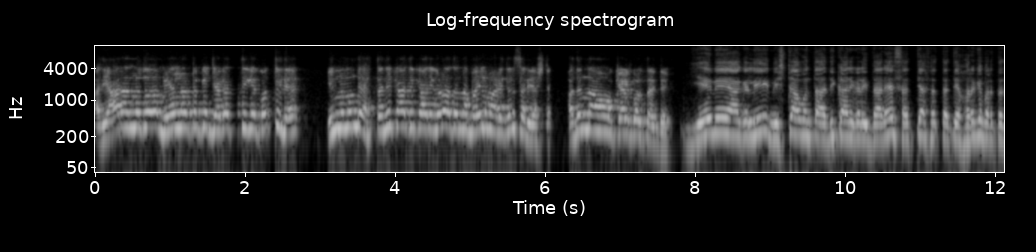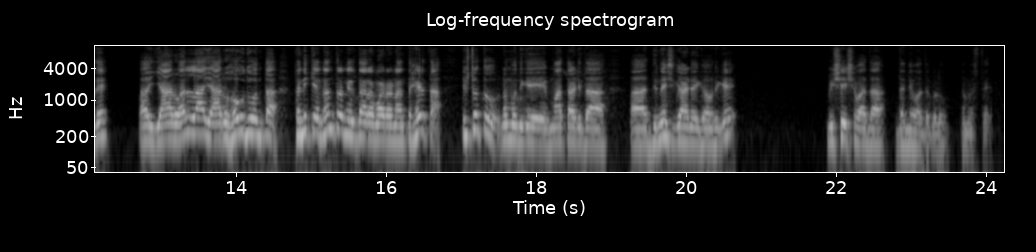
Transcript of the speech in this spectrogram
ಅದು ಯಾರನ್ನೋದು ಮೇಲ್ನೋಟಕ್ಕೆ ಜಗತ್ತಿಗೆ ಗೊತ್ತಿದೆ, ಇನ್ನು ಮುಂದೆ ತನಿಖಾಧಿಕಾರಿಗಳು ಅದನ್ನ ಬಯಲು ಮಾಡಿದ್ರೆ ಸರಿ ಅಷ್ಟೇ. ಅದನ್ನ ನಾವು ಕೇಳ್ಕೊಳ್ತಾ ಇದ್ದೇವೆ. ಏನೇ ಆಗಲಿ, ನಿಷ್ಠಾವಂತ ಅಧಿಕಾರಿಗಳಿದ್ದಾರೆ, ಸತ್ಯ ಸತ್ಯತೆ ಹೊರಗೆ ಬರ್ತದೆ. ಯಾರು ಅಲ್ಲ, ಯಾರು ಹೌದು ಅಂತ ತನಿಖೆ ನಂತರ ನಿರ್ಧಾರ ಮಾಡೋಣ ಅಂತ ಹೇಳ್ತಾ ಇಷ್ಟೊತ್ತು ನಮ್ಮೊಂದಿಗೆ ಮಾತಾಡಿದ ದಿನೇಶ್ ಗಾಣೆಗ ಅವರಿಗೆ ವಿಶೇಷವಾದ ಧನ್ಯವಾದಗಳು. ನಮಸ್ತೆ.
